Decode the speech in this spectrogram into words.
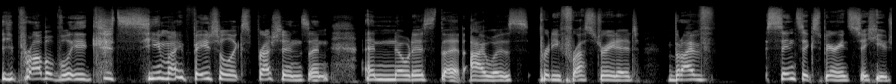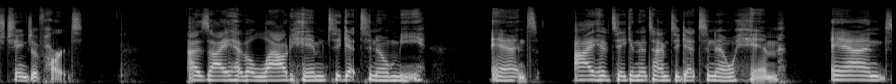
He probably could see my facial expressions and and notice that I was pretty frustrated, but I've since experienced a huge change of heart as I have allowed him to get to know me and I have taken the time to get to know him. And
